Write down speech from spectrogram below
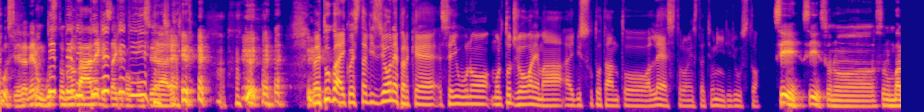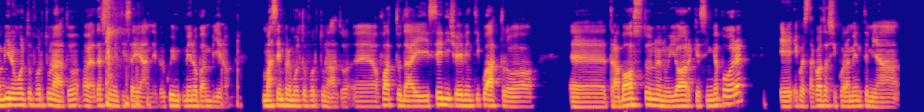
Gusti, deve avere un gusto globale che sai che può funzionare. Certo. Beh, tu hai questa visione perché sei uno molto giovane, ma hai vissuto tanto all'estero, negli Stati Uniti, giusto? Sì, sì, sono, sono un bambino molto fortunato. Vabbè, adesso ho 26 anni, per cui meno bambino ma sempre molto fortunato. Eh, ho fatto dai 16 ai 24 eh, tra Boston, New York e Singapore e, e questa cosa sicuramente mi ha,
